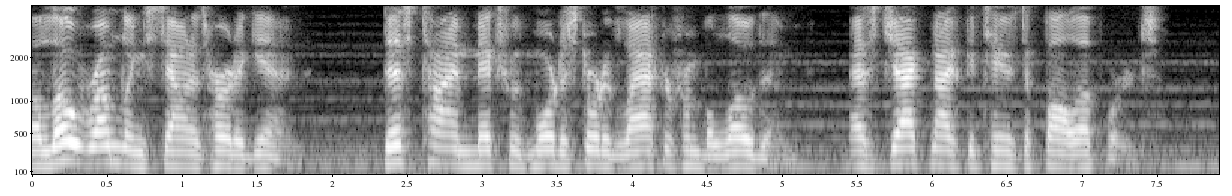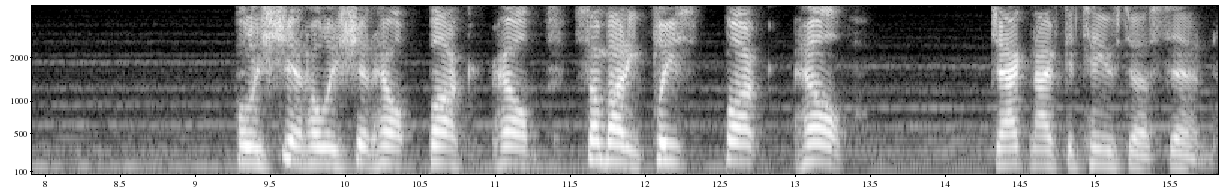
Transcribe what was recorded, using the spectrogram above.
The low rumbling sound is heard again, this time mixed with more distorted laughter from below them, as Jackknife continues to fall upwards. Holy shit, holy shit, help, Buck, help, somebody, please, Buck, help! Jackknife continues to ascend.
